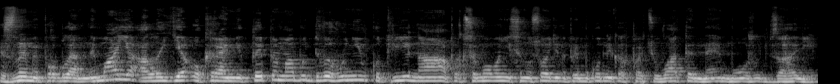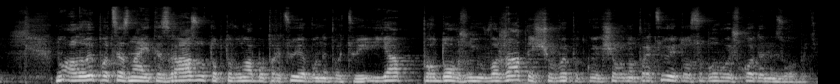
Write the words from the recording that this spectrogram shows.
З ними проблем немає, але є окремі типи, мабуть, двигунів, котрі на апроксимованій синусоїді на прямокутниках працювати не можуть взагалі. Ну, але ви про це знаєте зразу, тобто воно або працює, або не працює. І я продовжую вважати, що в випадку, якщо воно працює, то особливої шкоди не зробить.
